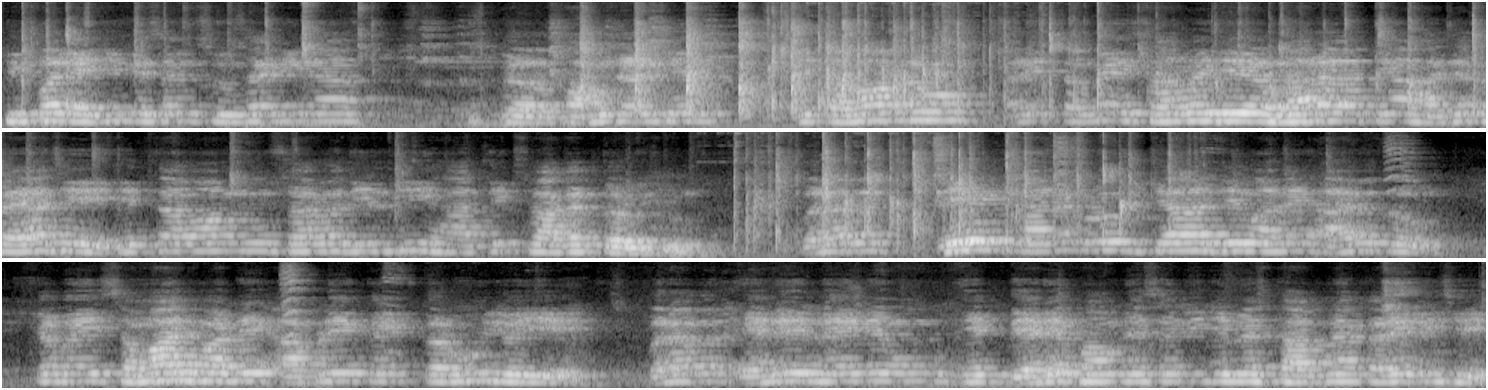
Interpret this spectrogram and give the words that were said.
પીપલ એજ્યુકેશન સોસાયટીના ફાઉન્ડર છે. એ તમામનું અને તમે સર્વે અમારા ત્યાં હાજર રહ્યા છે, એ તમામનું સર્વ દિલથી હાર્દિક સ્વાગત કરું છું. બરાબર? એક નાનકડો વિચાર જે મારે આવ્યો હતો કે ભાઈ, સમાજ માટે આપણે કંઈક કરવું જોઈએ. બરાબર? એને લઈને હું એક ધૈર્ય ફાઉન્ડેશનની જે મેં સ્થાપના કરેલી છે.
